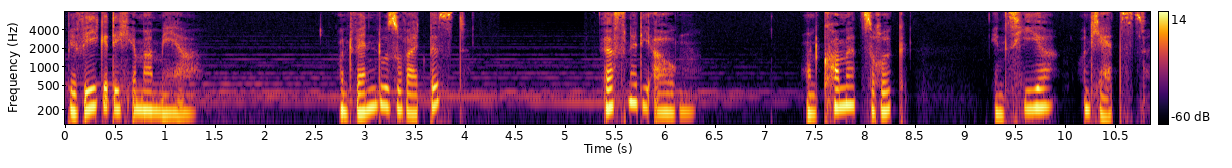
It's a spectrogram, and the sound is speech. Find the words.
Bewege dich immer mehr. Und wenn du soweit bist, öffne die Augen und komme zurück ins Hier und Jetzt.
